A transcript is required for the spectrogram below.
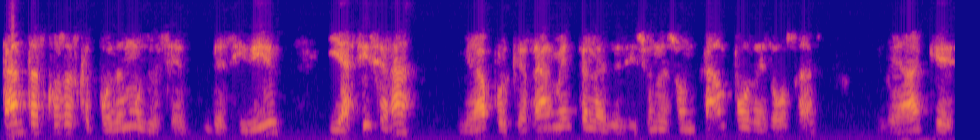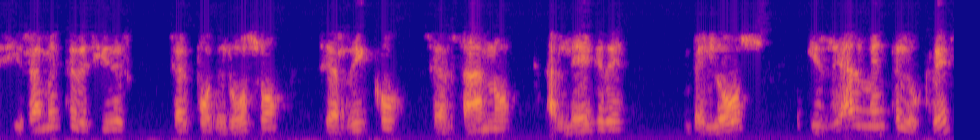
tantas cosas que podemos decidir y así será, ¿verdad? porque realmente las decisiones son tan poderosas ¿verdad? que si realmente decides ser poderoso, ser rico, ser sano, alegre, veloz y realmente lo crees,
